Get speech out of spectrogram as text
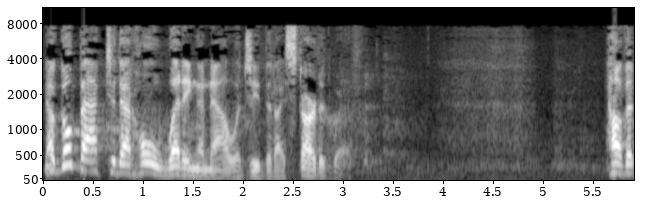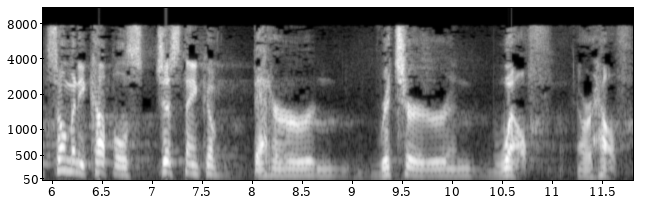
Now go back to that whole wedding analogy that I started with. How that so many couples just think of better and richer and wealth or health.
